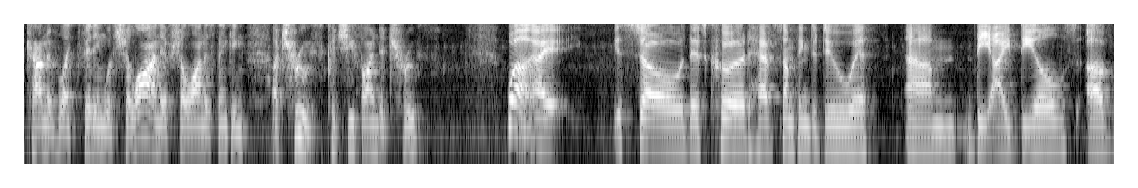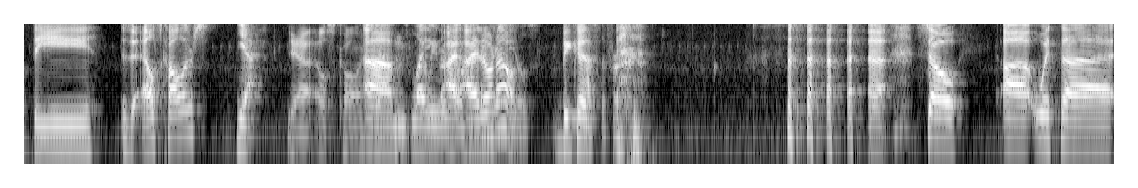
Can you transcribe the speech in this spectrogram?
kind of like fitting with Shallan. If Shallan is thinking a truth, could she find a truth? Well, I so this could have something to do with um, the ideals of the is it else callers? Yeah. Yeah, else calling. Um, Since Lightweavers don't I, have I don't know ideals. That's because the first. so uh, with uh,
